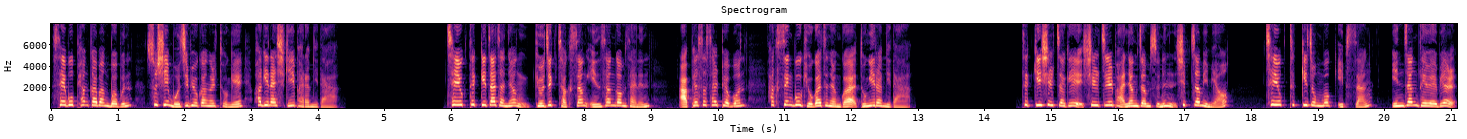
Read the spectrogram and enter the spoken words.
세부 평가 방법은 수시 모집 요강을 통해 확인하시기 바랍니다. 체육 특기자 전형 교직 적성 인성 검사는 앞에서 살펴본 학생부 교과 전형과 동일합니다. 특기 실적의 실질 반영 점수는 10점이며 체육 특기 종목 입상, 인장 대회별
